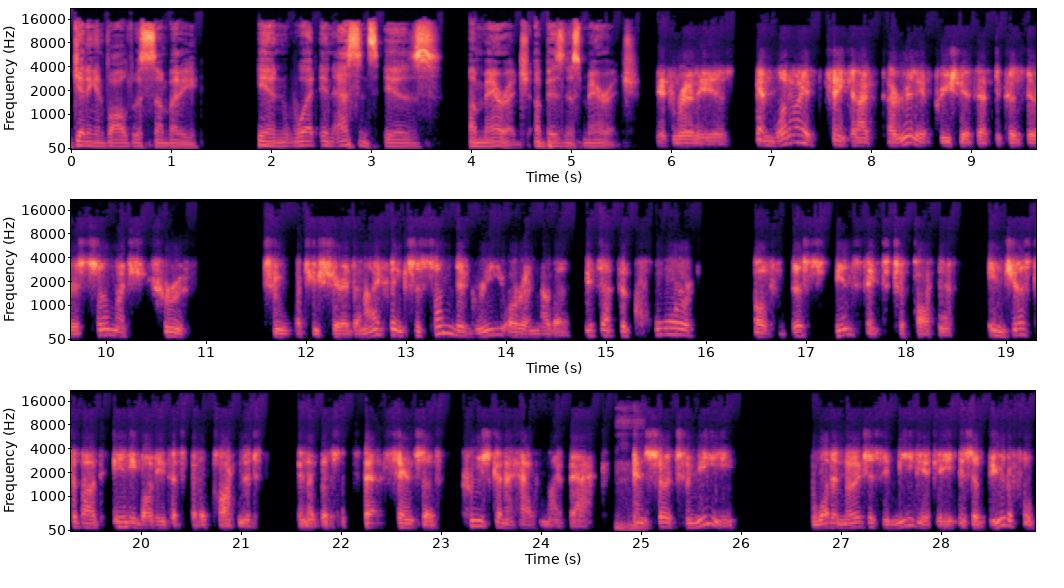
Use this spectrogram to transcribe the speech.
getting involved with somebody in what, in essence, is a marriage, a business marriage. It really is. And what I think, and I, I really appreciate that because there is so much truth to what you shared. And I think to some degree or another, it's at the core of this instinct to partner in just about anybody that's ever partnered in a business, that sense of who's going to have my back. Mm-hmm. And so to me, what emerges immediately is a beautiful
